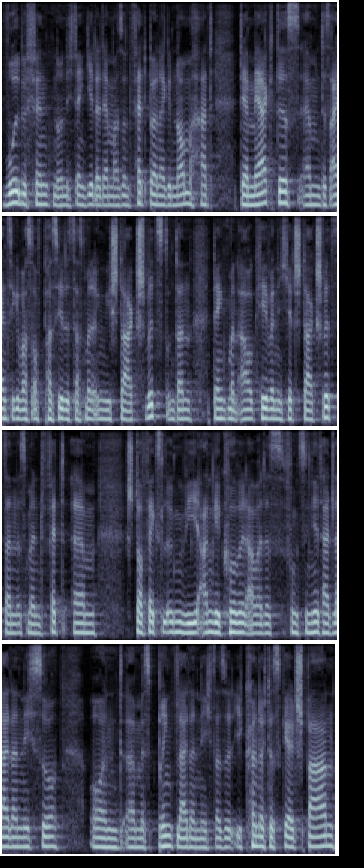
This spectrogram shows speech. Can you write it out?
Wohlbefinden. Und ich denke, jeder, der mal so einen Fettburner genommen hat, der merkt es. Ähm, das Einzige, was oft passiert, ist, dass man irgendwie stark schwitzt und dann denkt man, ah, okay, wenn ich jetzt stark schwitze, dann ist mein Fettstoffwechsel ähm, irgendwie angekurbelt, aber das funktioniert halt leider nicht so und ähm, es bringt leider nichts. Also ihr könnt euch das Geld sparen.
